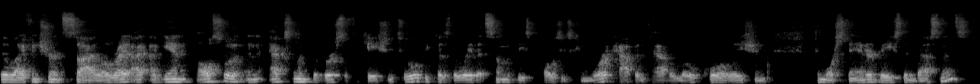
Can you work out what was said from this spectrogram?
the life insurance silo, right? I, again, also an excellent diversification tool because the way that some of these policies can work happens to have a low correlation to more standard based investments,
